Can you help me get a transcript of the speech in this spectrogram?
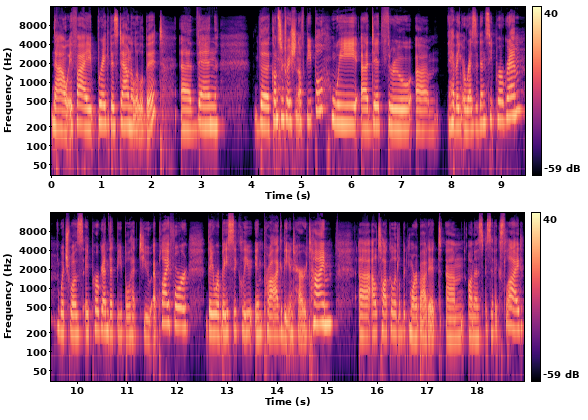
now, if I break this down a little bit, uh, then the concentration of people we uh, did through um, having a residency program, which was a program that people had to apply for. They were basically in Prague the entire time. Uh, I'll talk a little bit more about it um, on a specific slide.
